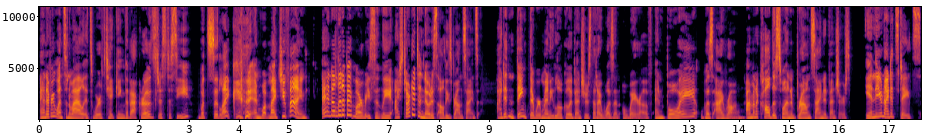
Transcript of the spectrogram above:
And every once in a while, it's worth taking the back roads just to see what's it like and what might you find. And a little bit more recently, I started to notice all these brown signs. I didn't think there were many local adventures that I wasn't aware of. And boy, was I wrong. I'm going to call this one Brown Sign Adventures. In the United States,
